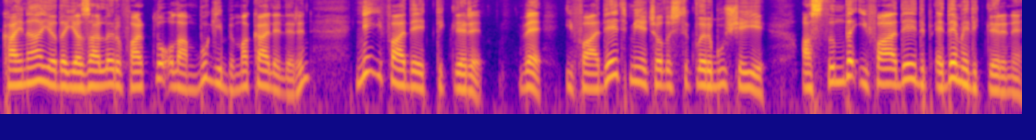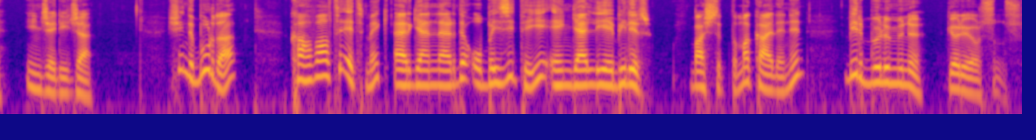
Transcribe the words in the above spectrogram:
kaynağı ya da yazarları farklı olan bu gibi makalelerin ne ifade ettikleri ve ifade etmeye çalıştıkları bu şeyi aslında ifade edip edemediklerini inceleyeceğim. Şimdi burada kahvaltı etmek ergenlerde obeziteyi engelleyebilir başlıklı makalenin bir bölümünü görüyorsunuz.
